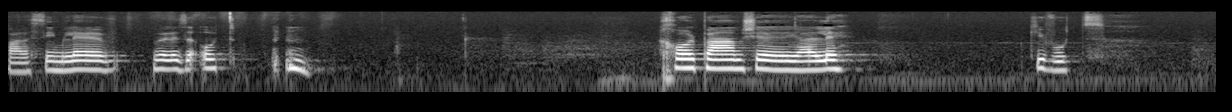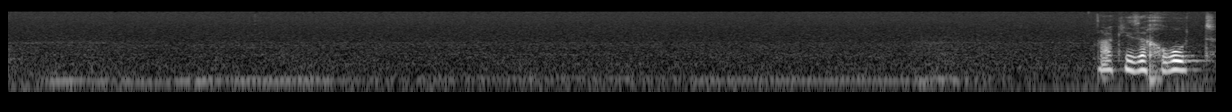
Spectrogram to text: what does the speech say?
נוכל לשים לב ולזהות בכל פעם שיעלה קיבוץ. רק היזכרות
